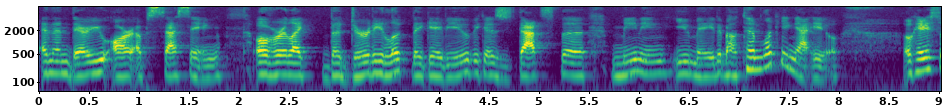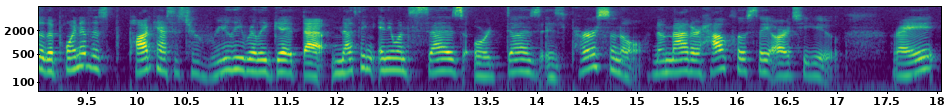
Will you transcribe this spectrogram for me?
And then there you are obsessing over like the dirty look they gave you because that's the meaning you made about them looking at you. Okay, so the point of this podcast is to really, really get that nothing anyone says or does is personal, no matter how close they are to you, right?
